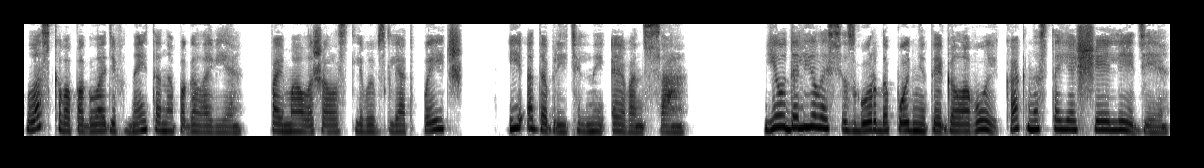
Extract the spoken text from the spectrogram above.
ласково погладив Нейтана по голове. Поймала жалостливый взгляд Пейдж и одобрительный Эванса. Я удалилась с гордо поднятой головой, как настоящая леди,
